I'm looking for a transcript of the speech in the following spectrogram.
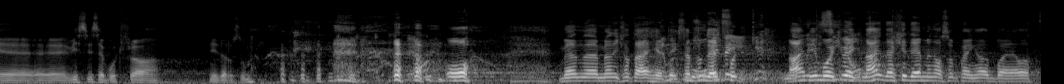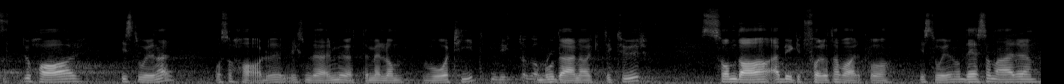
eh, hvis vi ser bort fra Nidarosdomen. Og men, eh, men ikke sant, det er helt men må vi velge? Nei, vi må ikke velge. Nei, det er ikke det, men altså, poenget er bare at du har historien her. Og så har du liksom det der møtet mellom vår tid, Nytt og moderne arkitektur, som da er bygget for å ta vare på historien. Og det som er eh,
